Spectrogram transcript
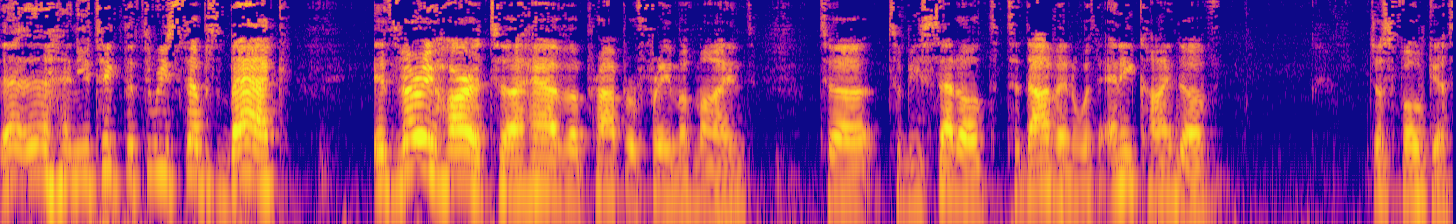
Masav, and you take the three steps back, it's very hard to have a proper frame of mind to to be settled to daven with any kind of just focus.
